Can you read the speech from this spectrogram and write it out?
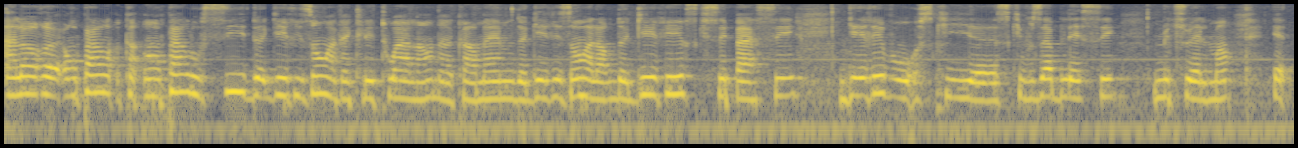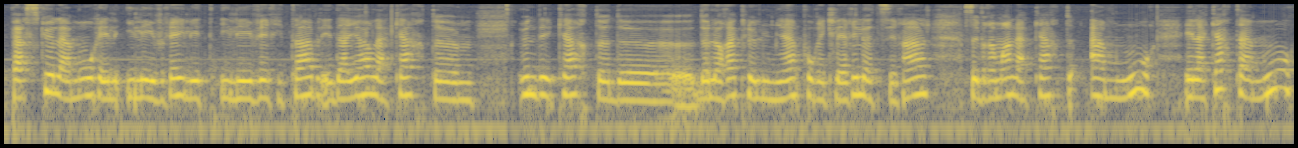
Alors, euh, on, parle, on parle aussi de guérison avec l'étoile, hein, quand même, de guérison. Alors, de guérir ce qui s'est passé, guérir vos, ce, qui, euh, ce qui vous a blessé mutuellement. parce que l'amour, il, est vrai, il est, il est véritable. Et d'ailleurs, la carte, euh, une des cartes de, de l'oracle lumière pour éclairer le tirage, c'est vraiment la carte amour. Et la carte amour,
